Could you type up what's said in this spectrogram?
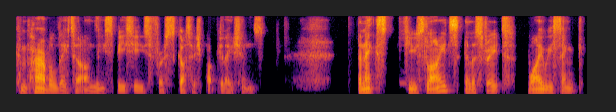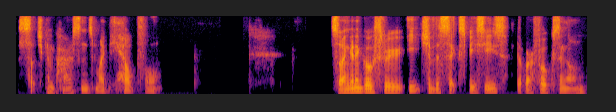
comparable data on these species for Scottish populations. The next few slides illustrate why we think such comparisons might be helpful. So I'm going to go through each of the six species that we're focusing on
